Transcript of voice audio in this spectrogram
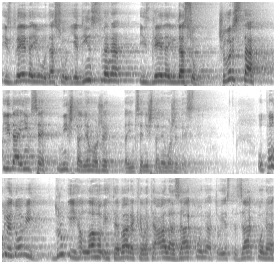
izgledaju da su jedinstvena, izgledaju da su čvrsta i da im se ništa ne može, da im se ništa ne može desiti. U pogledu ovih drugih Allahovih tebaraka wa ta'ala zakona, to jeste zakona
